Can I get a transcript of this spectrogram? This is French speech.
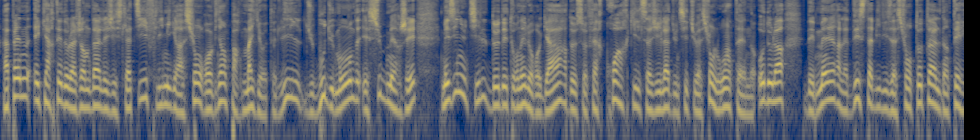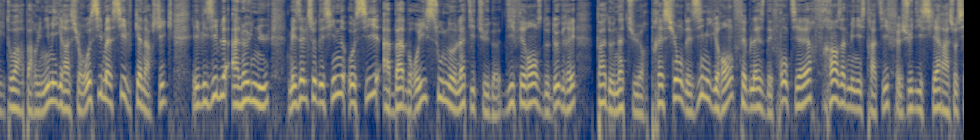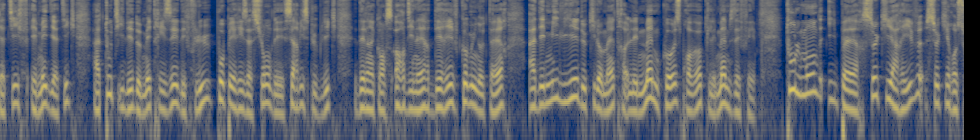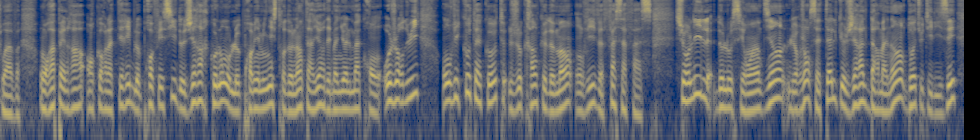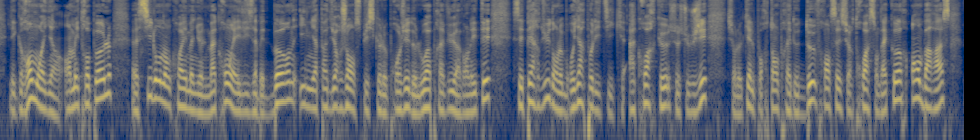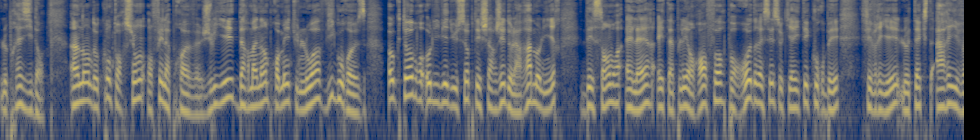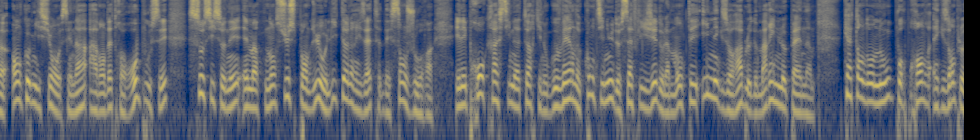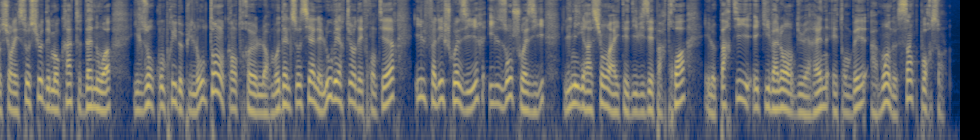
À peine écarté de l'agenda législatif, l'immigration revient par Mayotte. L'île du bout du monde est submergée, mais inutile de détourner le regard, de se faire croire qu'il s'agit là d'une situation lointaine. Au-delà des mers, la déstabilisation totale d'un territoire par une immigration aussi massive qu'anarchique est visible à l'œil nu, mais elle se dessine aussi à bas bruit sous nos latitudes. Différence de degré, pas de nature. Pression des immigrants, faiblesse des frontières freins administratifs, judiciaires, associatifs et médiatiques à toute idée de maîtriser des flux, paupérisation des services publics, délinquance ordinaire, dérive communautaire. À des milliers de kilomètres, les mêmes causes provoquent les mêmes effets. Tout le monde y perd, ceux qui arrivent, ceux qui reçoivent. On rappellera encore la terrible prophétie de Gérard Collomb, le premier ministre de l'Intérieur d'Emmanuel Macron. Aujourd'hui, on vit côte à côte, je crains que demain on vive face à face. Sur l'île de l'océan Indien, l'urgence est telle que Gérald Darmanin doit utiliser les grands moyens. En métropole, euh, si l'on en croit Emmanuel Macron et Elisabeth Borne, il n'y a pas d'urgence puisque le projet de loi prévu avant l'été s'est perdu dans le brouillard politique. À croire que ce sujet, sur lequel pourtant près de deux Français sur trois sont d'accord, embarrasse le président. Un an de contorsion en fait la preuve. Juillet, Darmanin promet une loi vigoureuse. Octobre, Olivier Dussopt est chargé de la ramollir. Décembre, LR est appelé en renfort pour redresser ce qui a été courbé. Février, le texte arrive en commission au Sénat avant d'être repoussé, saucissonné et maintenant suspendu au Little Reset des 100 jours. Et les procrastinateurs qui nous gouvernent continuent de s'affliger de la montée inexorable de Marine Le Pen. Qu'attendons-nous pour prendre exemple sur les sociaux-démocrates danois? Ils ont compris depuis longtemps qu'entre leur modèle social et l'ouverture des frontières, il fallait choisir, ils ont choisi. L'immigration a été divisée par trois et le parti équivalent du RN est tombé à moins de 5%.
